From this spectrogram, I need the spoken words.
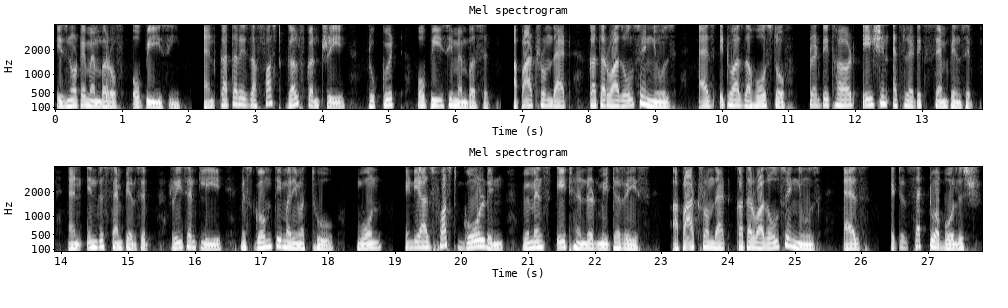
is not a member of OPEC and Qatar is the first Gulf country to quit OPEC membership. Apart from that, Qatar was also in news as it was the host of 23rd Asian Athletics Championship and in this championship recently Miss Gomti Marimuthu won India's first gold in women's 800 meter race. Apart from that, Qatar was also in news as it is set to abolish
